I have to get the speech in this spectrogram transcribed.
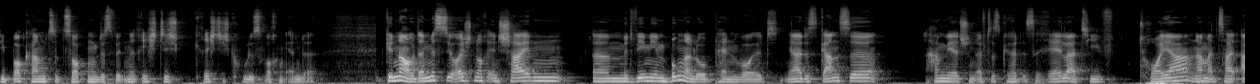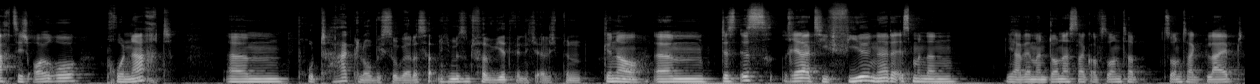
die Bock haben zu zocken, das wird ein richtig, richtig cooles Wochenende. Genau, dann müsst ihr euch noch entscheiden, ähm, mit wem ihr im Bungalow pennen wollt. Ja, das Ganze, haben wir jetzt schon öfters gehört, ist relativ teuer. Na, man zahlt 80 Euro pro Nacht ähm, Pro Tag, glaube ich sogar. Das hat mich ein bisschen verwirrt, wenn ich ehrlich bin. Genau. Ähm, das ist relativ viel. Ne? Da ist man dann, ja, wenn man Donnerstag auf Sonntag, Sonntag bleibt,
